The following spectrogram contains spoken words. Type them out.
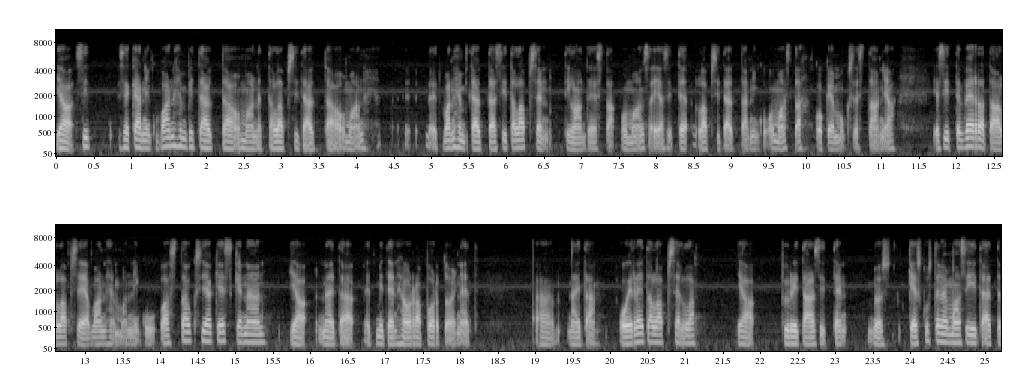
Ja sit sekä niin kuin vanhempi täyttää oman, että lapsi täyttää oman. Et vanhempi täyttää siitä lapsen tilanteesta omansa ja sitten lapsi täyttää niin kuin omasta kokemuksestaan. Ja, ja sitten verrataan lapsen ja vanhemman niin kuin vastauksia keskenään ja näitä, että miten he ovat raportoineet ää, näitä oireita lapsella ja pyritään sitten myös keskustelemaan siitä, että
